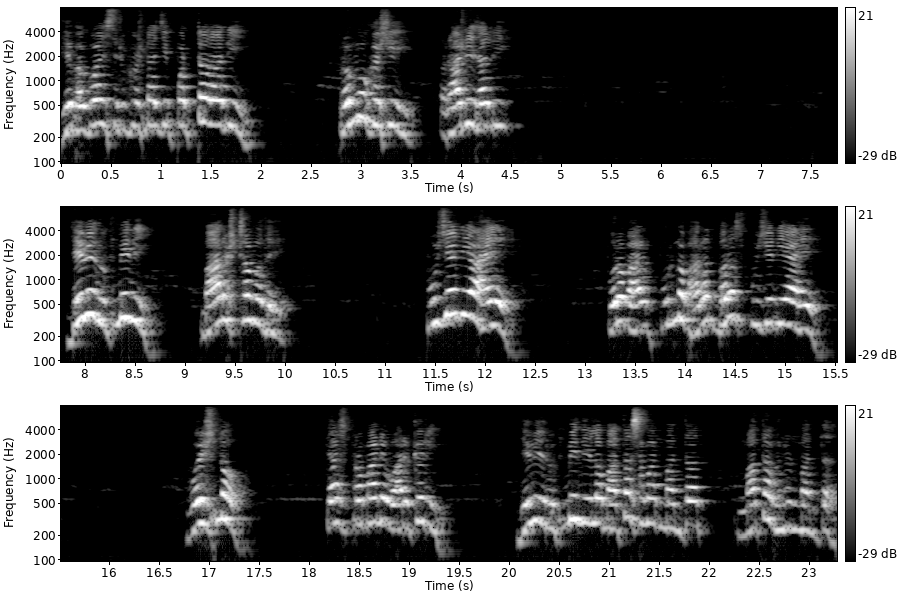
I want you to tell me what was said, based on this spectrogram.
ही भगवान श्रीकृष्णाची पट्ट राणी प्रमुख अशी राणी झाली. देवी रुक्मिणी महाराष्ट्रामध्ये पूजनीय आहे. पूर्ण भार पूर्ण भारतभरच पूजनीय आहे. वैष्णव त्याचप्रमाणे वारकरी देवी रुक्मिणीला माता समान मानतात माता म्हणून मानतात.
